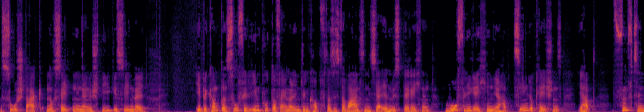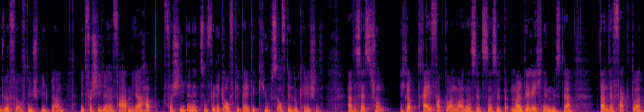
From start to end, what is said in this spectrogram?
so stark noch selten in einem Spiel gesehen, weil ihr bekommt dann so viel Input auf einmal in den Kopf, dass es der Wahnsinn ist. Ja, ihr müsst berechnen, wo fliege ich hin? Ihr habt 10 Locations, ihr habt 15 Würfel auf dem Spielplan mit verschiedenen Farben. Ihr habt verschiedene zufällig aufgeteilte Cubes auf den Locations. Ja, das heißt schon, ich glaube, drei Faktoren war das jetzt, dass ihr mal berechnen müsst. Ja. Dann der Faktor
